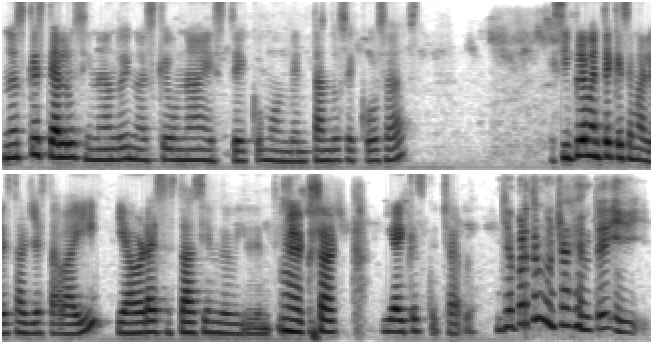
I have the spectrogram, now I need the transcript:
no es que esté alucinando y no es que una esté como inventándose cosas, Simplemente que ese malestar ya estaba ahí y ahora se está haciendo evidente. Exacto. Y hay que escucharlo. Y aparte mucha gente y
